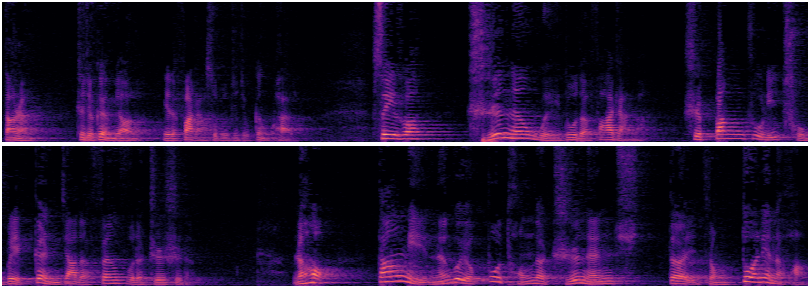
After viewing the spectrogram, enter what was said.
当然这就更妙了，你的发展速度这就更快了。所以说，职能维度的发展呢，是帮助你储备更加的丰富的知识的。然后，当你能够有不同的职能去的一种锻炼的话，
